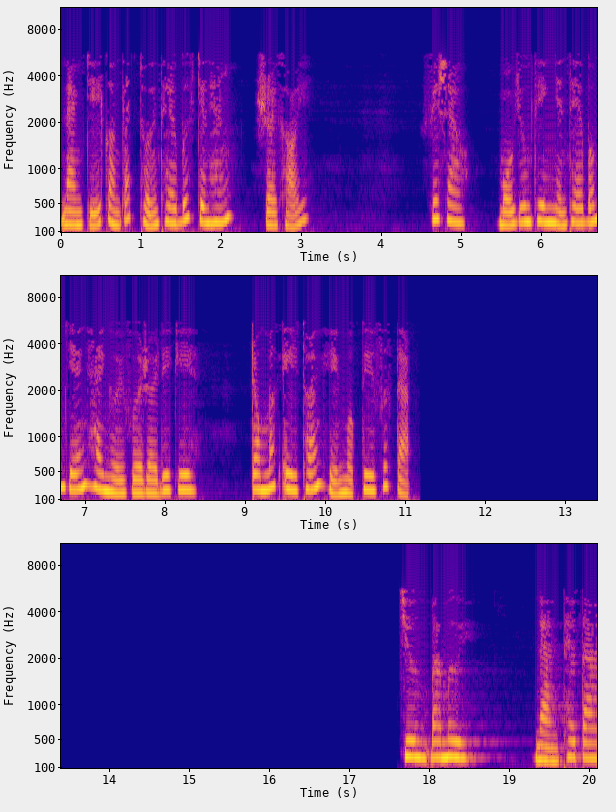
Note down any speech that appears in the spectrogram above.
Nàng chỉ còn cách thuận theo bước chân hắn, rời khỏi. Phía sau, mộ dung thiên nhìn theo bóng dáng hai người vừa rời đi kia, trong mắt y thoáng hiện một tia phức tạp. Chương 30 Nàng theo ta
